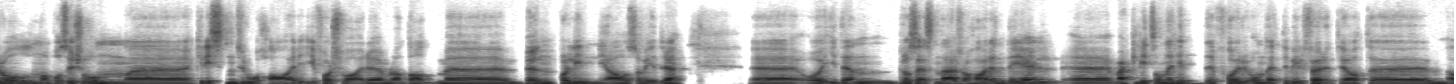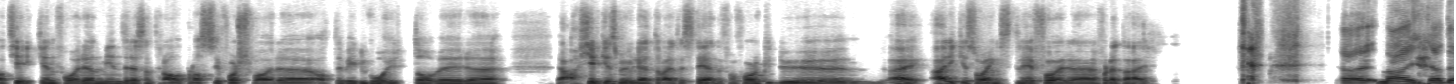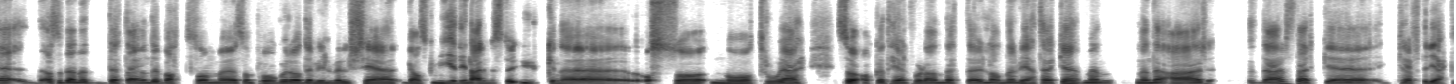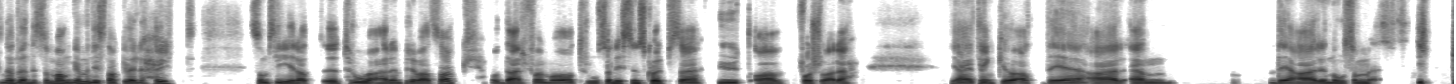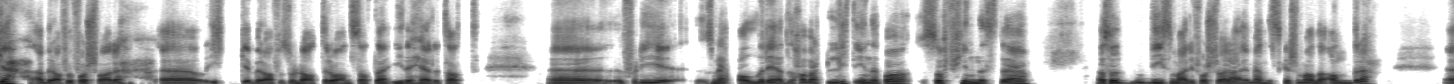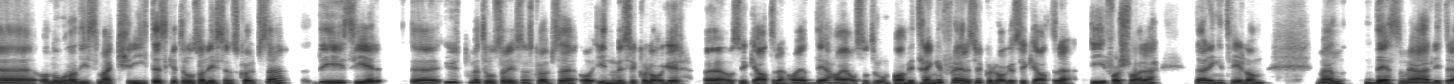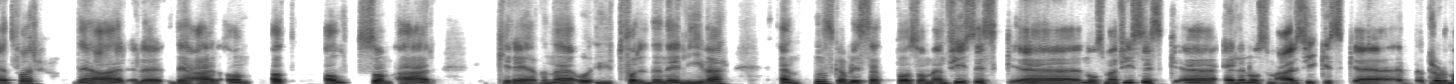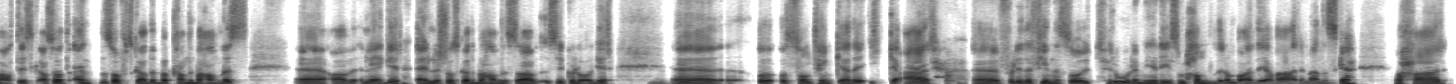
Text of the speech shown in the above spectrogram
rollen og posisjonen eh, kristen tro har i Forsvaret, bl.a. med bønn på linja osv. Uh, og I den prosessen der så har en del eh, vært litt sånn redde for om dette vil føre til at, eh, at, Kirken får en mindre sentral plass i Forsvaret, at det vil gå utover ja, Kirkens mulighet til å være til stede for folk. Du er, er ikke så engstelig for, for dette her? Eh, nei, det, altså denne, dette er jo en debatt som, eh, som, pågår, og det vil vel skje ganske mye de nærmeste ukene eh, også nå, tror jeg. Så akkurat helt hvordan dette lander, vet jeg ikke. Men, men det, er, det, er, sterke krefter, de er ikke nødvendigvis så mange, men de snakker veldig høyt. Som sier at tro er en privatsak, og derfor må tros- og livssynskorpset ut av Forsvaret. Jeg tenker jo at det er en det er noe som ikke er bra for Forsvaret. Eh, og ikke bra for soldater og ansatte i det hele tatt. Eh, fordi, som jeg allerede har vært litt inne på, så finnes det Altså, de som er i Forsvaret, er jo mennesker som alle andre. Eh, og noen av de som er kritiske tros- og livssynskorpset, de sier ut med tros- og livssynskorpset og inn med psykologer og psykiatere. Og det har jeg også troen på. Vi trenger flere psykologer og psykiatere i Forsvaret. Det er ingen tvil om. Men det som jeg er litt redd for, det er, eller, det er om at alt som er krevende og utfordrende i livet, enten skal bli sett på som fysisk, eh, noe som er fysisk, eh, eller noe som er psykisk eh, problematisk. Altså at Enten så det, kan det behandles eh, av leger, eller så skal det behandles av psykologer. Eh, og, og, Sånn tenker jeg det ikke er. Eh, fordi det finnes så utrolig mye liv som handler om bare det å være menneske. Og her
